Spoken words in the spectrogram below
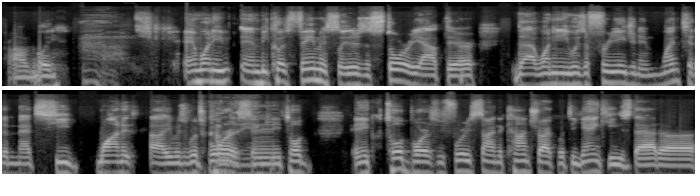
probably. And when he and because famously, there's a story out there that when he was a free agent and went to the Mets, he wanted uh, he was with To come to the Boras and he told and he told Boras before he signed the contract with the Yankees that uh,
